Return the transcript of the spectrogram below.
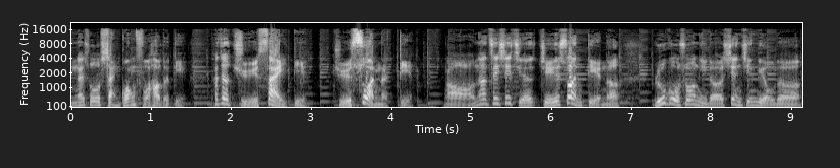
应该说闪光符号的点，它叫决赛点、决算的点哦。那这些结结算点呢？如果说你的现金流的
